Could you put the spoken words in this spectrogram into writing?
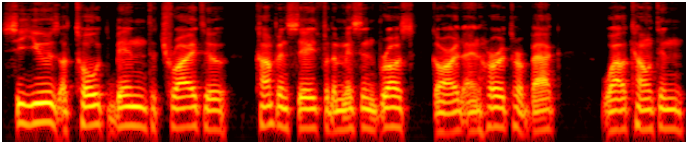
She used a tote bin to try to compensate for the missing brush guard and hurt her back while counting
